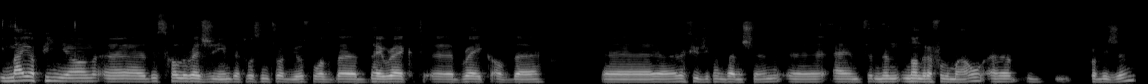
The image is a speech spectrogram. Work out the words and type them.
in my opinion, uh, this whole regime that was introduced was the direct uh, break of the uh, Refugee Convention uh, and non-refoulement uh, provision.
